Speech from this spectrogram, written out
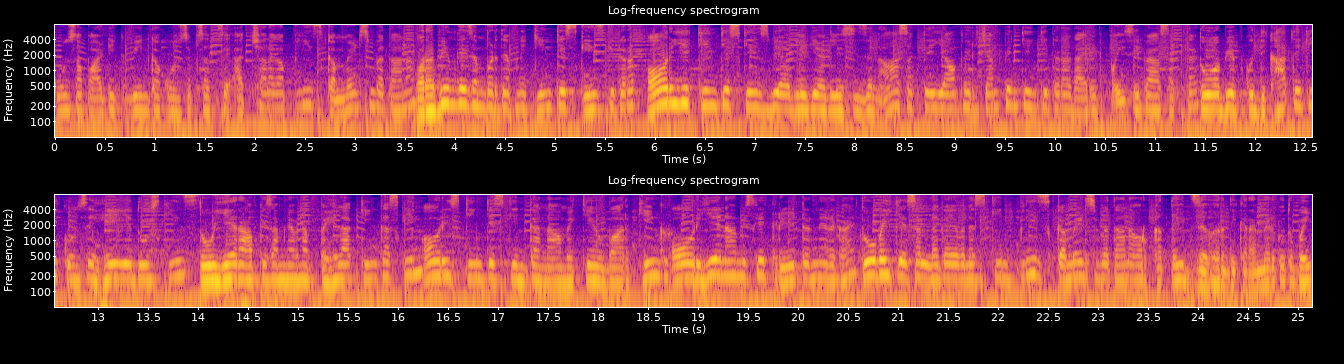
कौन सा पार्टी क्वीन का कॉन्सेप्ट सबसे अच्छा लगा प्लीज़ कमेंट्स में बताना। और अभी हम गाइज़ हम बढ़ते अपने किंग के स्किन्स की तरफ़। और ये किंग के स्किन्स भी अगले के अगले सीज़न आ सकते हैं, या फिर चैंपियन किंग की तरह डायरेक्ट पैसे पे आ सकता है? तो अभी आपको दिखाते कि कौन से है ये दो स्किन्स तो ये रहा आपके सामने अपना पहला किंग का स्किन और इस किंग के स्किन का नाम है के बार किंग और ये नाम इसके क्रिएटर ने रखा है। तो भाई, कैसा लगा ये वाला स्किन प्लीज़ कमेंट से बताना और कतई जहर दिख रहा है। मेरे को तो भाई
